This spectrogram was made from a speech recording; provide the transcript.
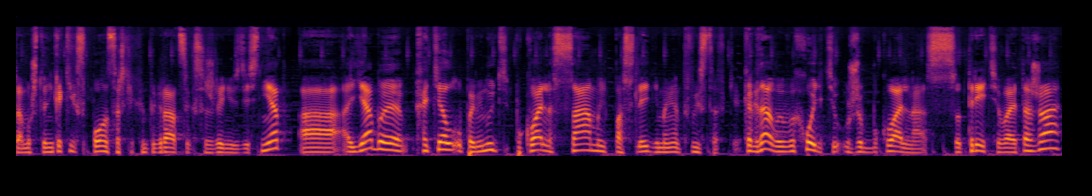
потому что никаких спонсорских интеграций, к сожалению, здесь нет. А я бы хотел упомянуть буквально самый последний момент выставки. Когда вы выходите уже буквально с третьего этажа,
